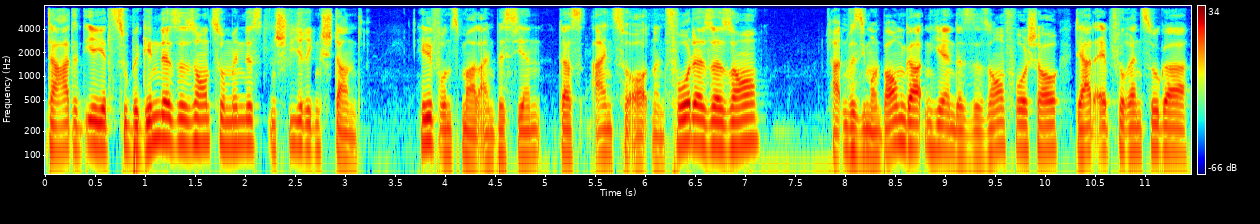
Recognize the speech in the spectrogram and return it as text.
da hattet ihr jetzt zu Beginn der Saison zumindest einen schwierigen Stand. Hilf uns mal ein bisschen, das einzuordnen. Vor der Saison hatten wir Simon Baumgarten hier in der Saisonvorschau. Der hat Elbflorenz sogar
